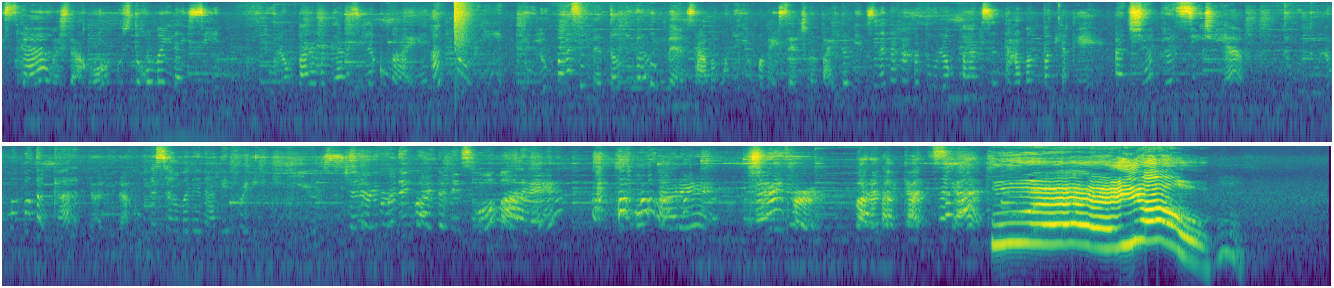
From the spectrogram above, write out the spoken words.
Mag-lice ka. Basta ako? Gusto ko may lysine. Tulong para magkara sila kumain. At taurine. Tulong para sa mental development. Sama mo na yung mga essential vitamins na nakakasama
